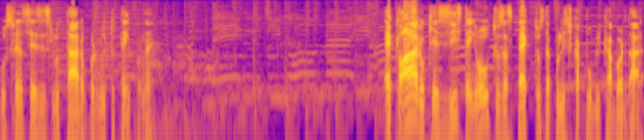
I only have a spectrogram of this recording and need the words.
os franceses lutaram por muito tempo, né? É claro que existem outros aspectos da política pública a abordar.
